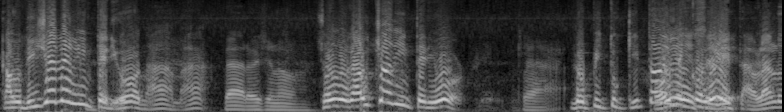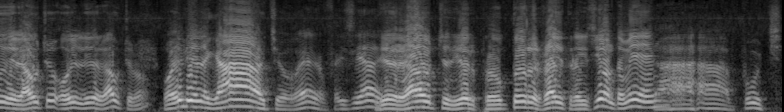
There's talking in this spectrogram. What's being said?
Caudillo del interior, nada más. Claro, ellos no. Son los gauchos del interior. Claro. Los pituquitos Hoy de el- Recoleta. hablando de gaucho, hoy el día del gaucho, ¿no? Hoy el gaucho. Bueno, felicidades. Día del gaucho, día del productor de radio y televisión también. Ah, puch.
